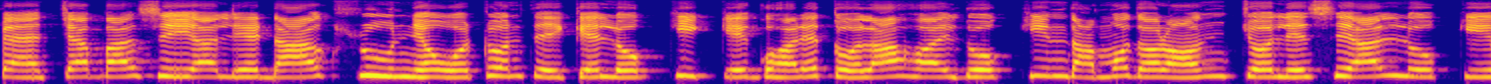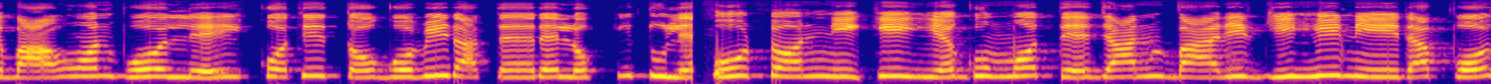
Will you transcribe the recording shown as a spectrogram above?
পেঁচা বা শিয়ালে ডাক শুনে উঠোন থেকে লক্ষ্মীকে ঘরে তোলা হয়। দক্ষিণ দামোদর অঞ্চলে শিয়াল লক্ষ্মী বাহন বলেই কথিত, গভীর রাতের লক্ষ্মী তুলে উঠোন নিকিয়ে ঘুমোতে। যান বাড়ির গৃহিণীরা পৌষ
